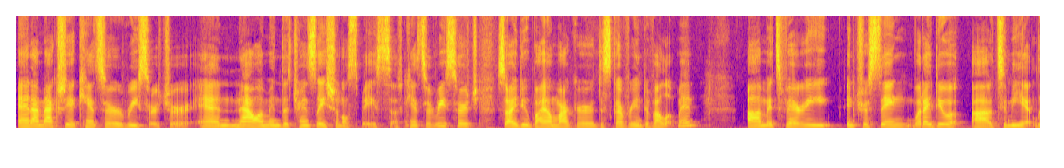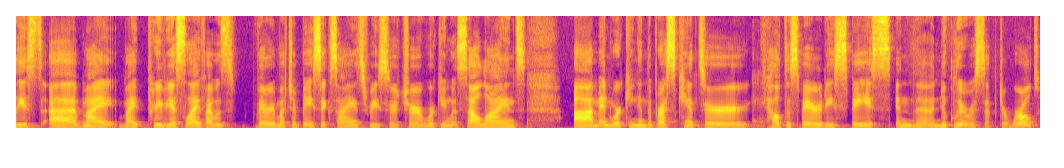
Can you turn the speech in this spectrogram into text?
And I'm actually a cancer researcher. And now I'm in the translational space of cancer research. So I do biomarker discovery and development. Um, it's very interesting what I do, uh, to me at least. Uh, my, my previous life, I was very much a basic science researcher, working with cell lines um, and working in the breast cancer health disparity space in the nuclear receptor world.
